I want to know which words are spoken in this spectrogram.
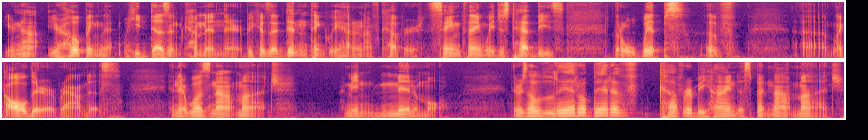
you're not you're hoping that he doesn't come in there because I didn't think we had enough cover. Same thing. We just had these little whips of uh, like alder around us, and there was not much. I mean, minimal. There was a little bit of cover behind us, but not much.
